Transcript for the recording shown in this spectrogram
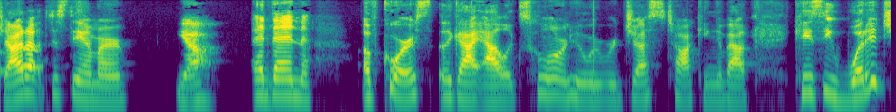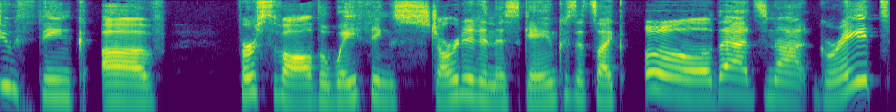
Shout out to Stammer. Yeah. And then of course, the guy Alex Killorn, who we were just talking about. Kasey, what did you think of, first of all, the way things started in this game? Because it's like, oh, that's not great.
